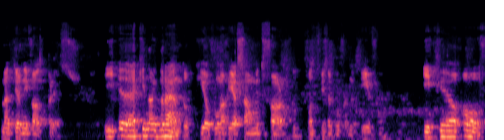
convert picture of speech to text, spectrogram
manter o nível de preços. E eh, aqui não ignorando que houve uma reação muito forte do ponto de vista governativo, e que houve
